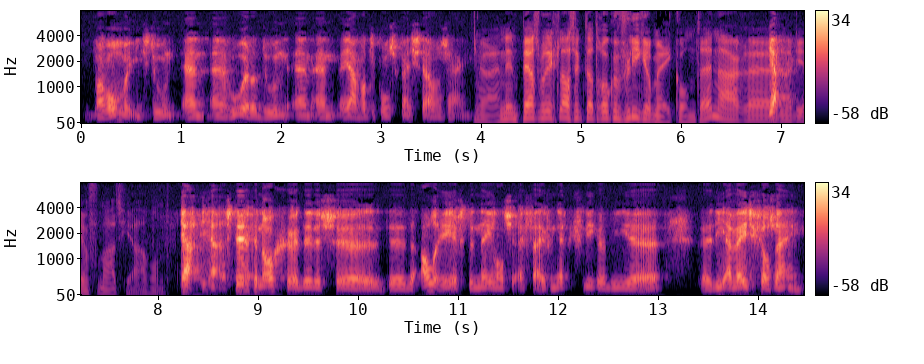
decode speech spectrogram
Waarom we iets doen en, en hoe we dat doen en, en ja, wat de consequenties daarvan zijn. Ja, en in het persbericht las ik dat er ook een vlieger meekomt hè, naar, uh, naar die informatieavond. Ja, ja sterker nog, uh, dit is uh, de, de, allereerste Nederlandse F-35 vlieger die, die aanwezig zal zijn.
